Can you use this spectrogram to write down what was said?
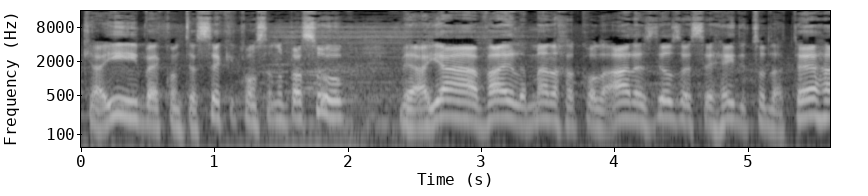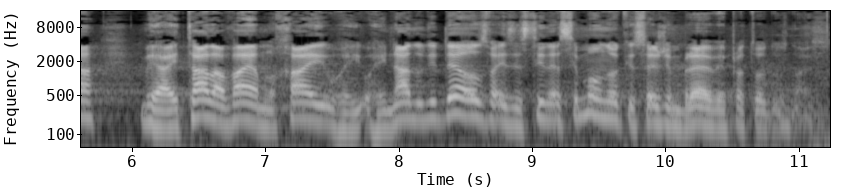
que aí vai acontecer que consta no Pasuk, vai Deus vai ser rei de toda a terra, vai o reinado de Deus vai existir nesse mundo, que seja em breve para todos nós.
